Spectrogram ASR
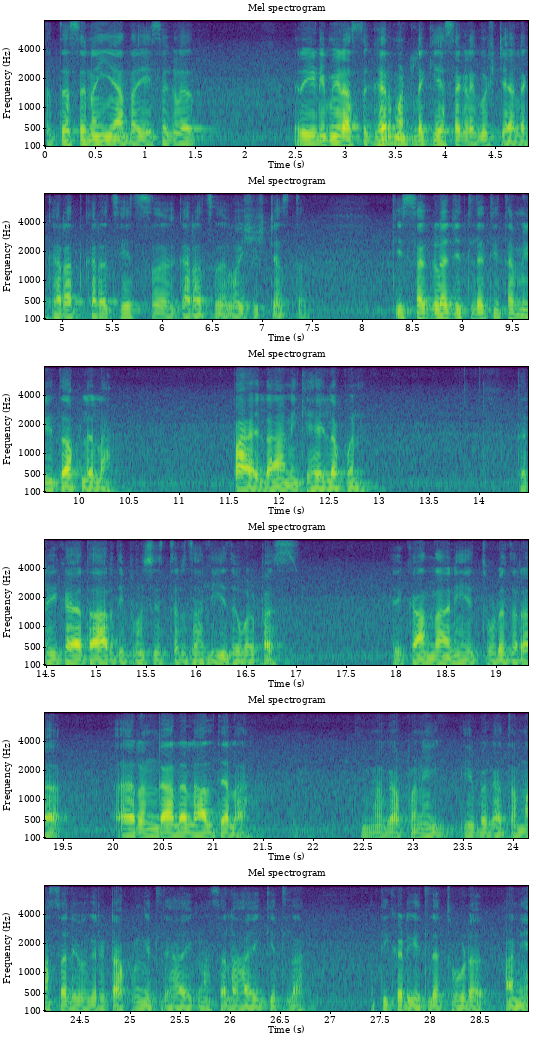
तर तसं नाही आहे आता हे सगळं रेडीमेड असतं. घर म्हटलं की या सगळ्या गोष्टी आल्या. घरात खरंच हेच घराचं वैशिष्ट्य असतं. की सगळं जिथलं तिथं मिळतं आपल्याला पाहायला आणि घ्यायला पण. तर हे काय आता अर्धी प्रोसेस तर झाली आहे जवळपास. हे कांदा आणि हे थोडं जरा रंग आला लाल त्याला. की मग आपण हे हे बघा आता मसाले वगैरे टाकून घेतले. हा एक मसाला हा एक घेतला. तिखट घेतलं थोडं आणि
